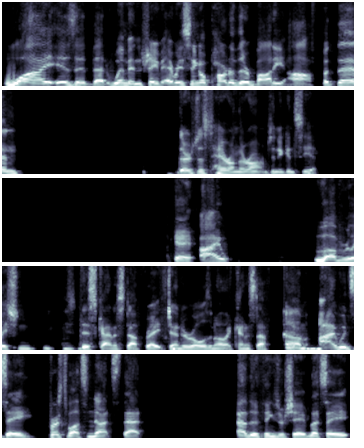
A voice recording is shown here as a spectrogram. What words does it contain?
Why is it that women shave every single part of their body off, but then there's just hair on their arms and you can see it? Okay, I love relation this kind of stuff, right? Gender roles and all that kind of stuff. Um, I would say, first of all, it's nuts that other things are shaved. Let's say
